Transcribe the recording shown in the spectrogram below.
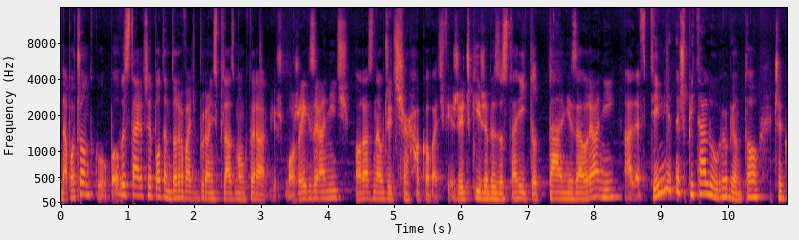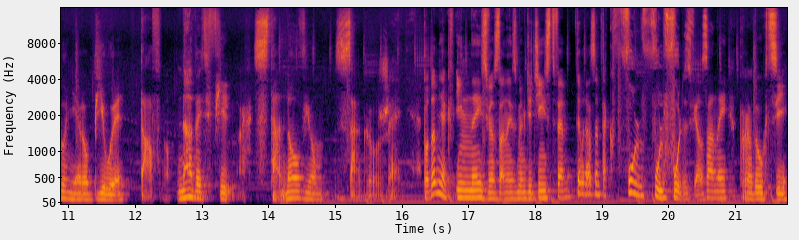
Na początku, bo wystarczy potem dorwać broń z plazmą, która już może ich zranić, oraz nauczyć się hakować wieżyczki, żeby zostali totalnie zaorani, ale w tym jednym szpitalu robią to, czego nie robiły dawno. Nawet w filmach stanowią zagrożenie. Podobnie jak w innej związanej z moim dzieciństwem, tym razem tak full, full, full związanej produkcji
